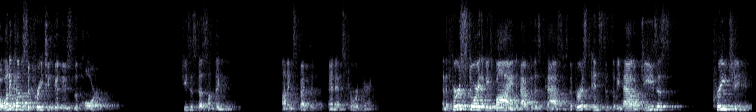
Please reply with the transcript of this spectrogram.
But when it comes to preaching good news to the poor, Jesus does something unexpected and extraordinary. And the first story that we find after this passage, the first instance that we have of Jesus preaching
